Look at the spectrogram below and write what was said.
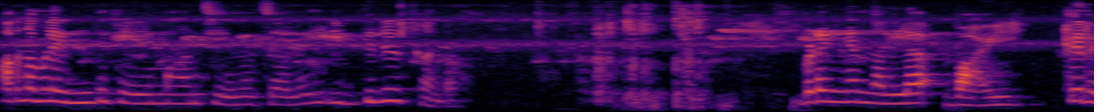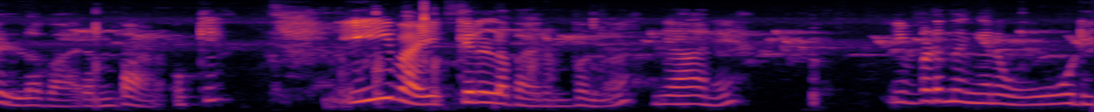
അപ്പോൾ നമ്മൾ എന്ത് ഗെയിമാണ് ചെയ്യുന്നത് വെച്ചാൽ ഇതിൽ കണ്ടോ? ഇവിടെ ഇങ്ങനെ നല്ല വൈക്കലുള്ള വരമ്പാണ് ഓക്കെ ഈ വൈക്കലുള്ള വരമ്പെന്ന് ഞാൻ ഇവിടെ നിന്ന് ഇങ്ങനെ ഓടി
